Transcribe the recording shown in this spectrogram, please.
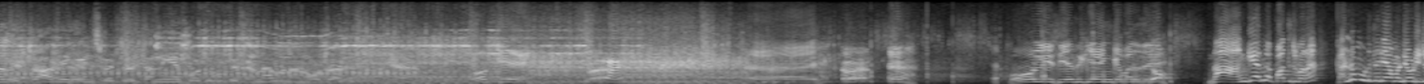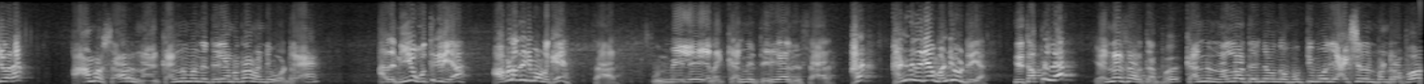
என்னது டிராஃபிக் இன்ஸ்பெக்டர் தண்ணியே போட்டு விட்டு கண்ணா பின்னான்னு ஓட்டுறாரு. ஓகே. போலீஸ் எதுக்கு இங்க வருது? நான் அங்கே இருந்த பாத்துட்டு வரேன். கண்ணு முன்னு தெரியாம வண்டி ஓட்டிட்டு வரேன். ஆமா சார் நான் கண்ணு மண்ணு தெரியாம தான் வண்டி ஓட்டுறேன். அதை நீயே ஒத்துக்கிறியா? அவ்வளவு தெரியுமா உனக்கு? சார் உண்மையிலே எனக்கு கண்ணு தெரியாது சார்? கண்ணு தெரியாம வண்டி ஓட்டுறியா? இது தப்பு இல்ல? என்ன சார் தப்பு? கண்ணு நல்லா தெரிஞ்சவங்க முட்டி மோதி ஆக்சிடென்ட் பண்றப்போ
